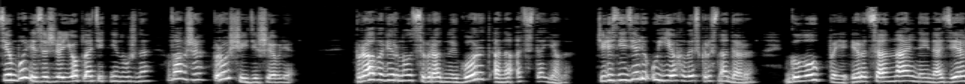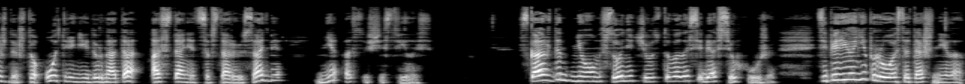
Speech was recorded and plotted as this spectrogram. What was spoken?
Тем более за жилье платить не нужно. Вам же проще и дешевле». Право вернуться в родной город она отстояла. Через неделю уехала из Краснодара. Глупая, иррациональная надежда, что утренняя дурнота останется в старой усадьбе, не осуществилась. С каждым днем Соня чувствовала себя все хуже. Теперь ее не просто тошнило.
